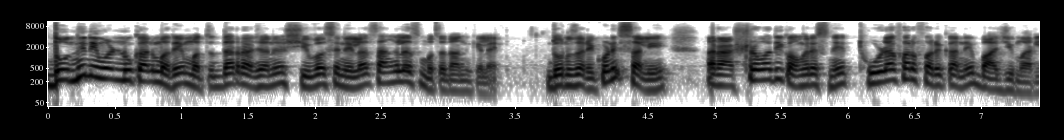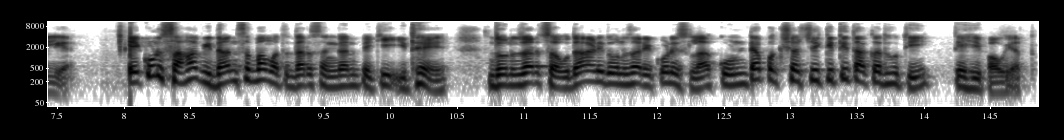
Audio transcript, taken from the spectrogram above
दोन्ही निवडणुकांमध्ये मतदार राजानं शिवसेनेला चांगलंच मतदान केलंय. दोन हजार एकोणीस साली राष्ट्रवादी काँग्रेसने थोड्याफार फरकाने बाजी मारली आहे. एकूण सहा विधानसभा मतदारसंघांपैकी इथे दोन हजार चौदा आणि दोन हजार एकोणीसला कोणत्या पक्षाची किती ताकद होती तेही पाहूयात.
